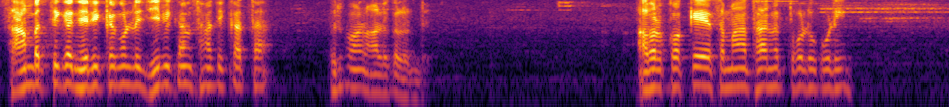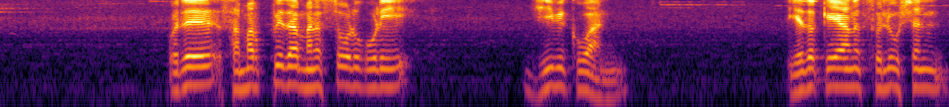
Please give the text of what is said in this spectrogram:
സാമ്പത്തിക ഞെരുക്കം കൊണ്ട് ജീവിക്കാൻ സാധിക്കാത്ത ഒരുപാട് ആളുകളുണ്ട്. അവർക്കൊക്കെ സമാധാനത്തോടു കൂടി ഒരു സമർപ്പിത മനസ്സോടുകൂടി ജീവിക്കുവാൻ ഏതൊക്കെയാണ് സൊല്യൂഷൻ?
